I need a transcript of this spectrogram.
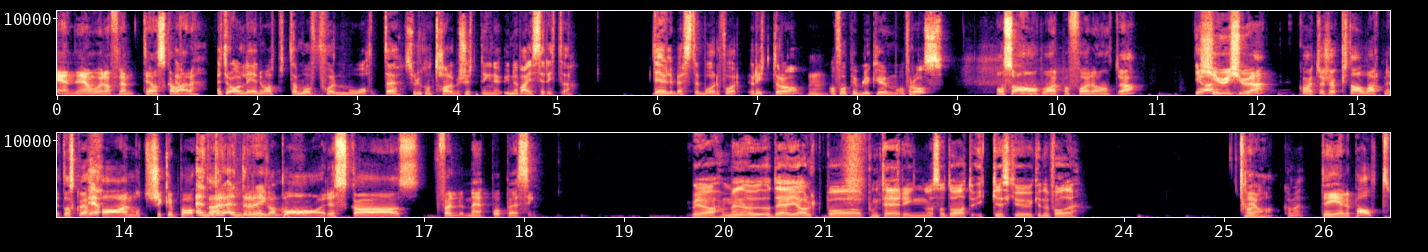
enige om hvordan fremtida skal være? Jeg tror alle er enige om at de må få en måte så du kan ta de beslutningene underveis i rittet. Det er vel det beste både for ryttere, og for publikum og for oss. Og så advar på forhånd at ja, i Ja. 2020 kommer til å kjøre knallhardt ned. Da skal vi Ja. ha en motorsykkel bak Endre- der endre reglene. bare skal følge med på pesing. Ja, men, og det gjaldt på punktering og sånt òg, at du ikke skulle kunne få det. Ja, Kom det gjelder på alt.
